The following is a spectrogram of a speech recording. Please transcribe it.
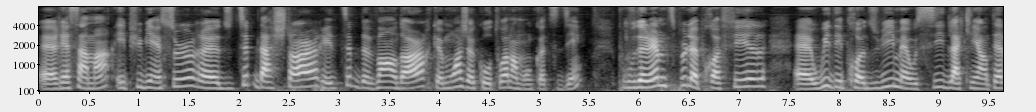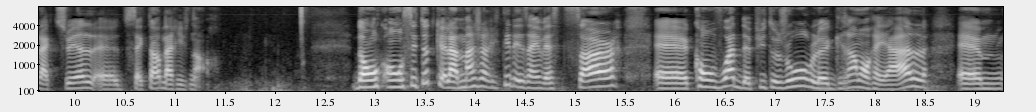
récemment, et puis bien sûr du type d'acheteur et du type de vendeur que moi je côtoie dans mon quotidien, pour vous donner un petit peu le profil, oui, des produits, mais aussi de la clientèle actuelle du secteur de la rive nord. Donc, on sait tous que la majorité des investisseurs euh, convoitent depuis toujours le Grand Montréal. Euh,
